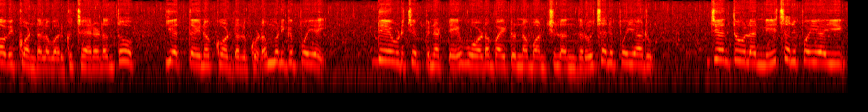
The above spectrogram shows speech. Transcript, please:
అవి కొండల వరకు చేరడంతో ఎత్తైన కొండలు కూడా మునిగిపోయాయి. దేవుడు చెప్పినట్టే ఓడ బయటున్న మనుషులందరూ చనిపోయారు. జంతువులన్నీ చనిపోయాయి.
